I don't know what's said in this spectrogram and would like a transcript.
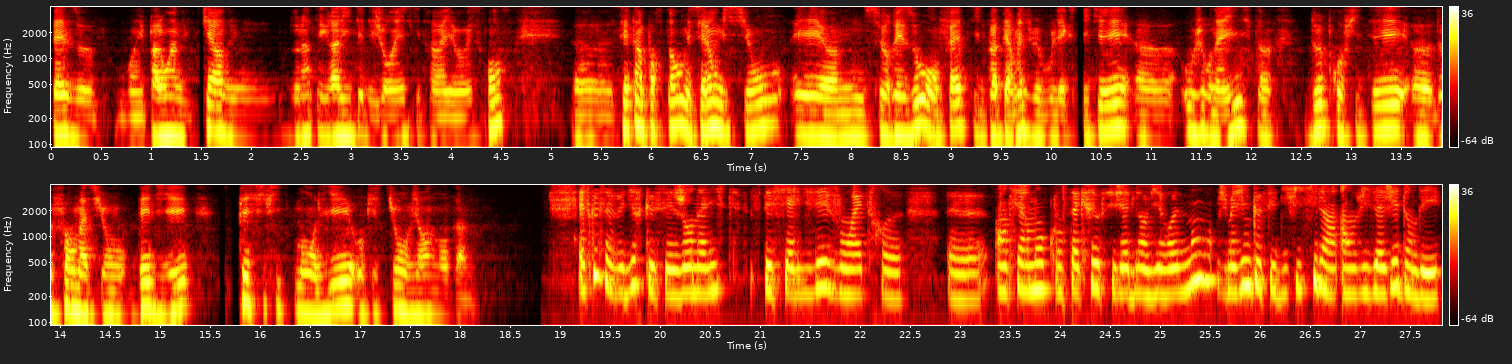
pèse, on n'est pas loin du quart de, l'intégralité des journalistes qui travaillent à OS France. Euh, c'est important, mais c'est l'ambition. Et euh, ce réseau, en fait, il va permettre, je vais vous l'expliquer, aux journalistes de profiter de formations dédiées, spécifiquement liées aux questions environnementales. Est-ce que ça veut dire que ces journalistes spécialisés vont être euh, euh, entièrement consacrés au sujet de l'environnement? J'imagine que c'est difficile à, envisager dans des,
